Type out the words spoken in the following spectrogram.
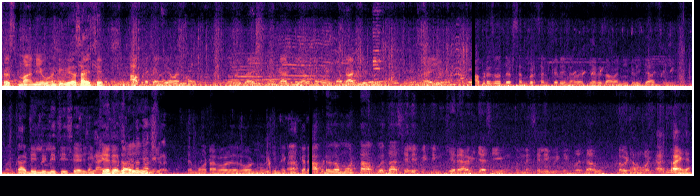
ચશ્મા ને એવું બધું વ્યવસાય છે. આપણે કઈ લેવાનું હવે ગાડી ગાડી જઈએ. જઈએ. આપણે જો દર્શન બર્શન કરીને હવે ઘેરે જવા નીકળી ગયા છીએ. અમારી ગાડી લીલીથી છે ઘેરે જાય તે મોટા રોડ રોડનું જે નક્કી કરે. આપણે તો મોટા બધા સેલિબ્રિટી ઘેરે આવી ગયા છીએ હું તમને સેલિબ્રિટી બતાવું. કવડા મોટા તો અહીંયા.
